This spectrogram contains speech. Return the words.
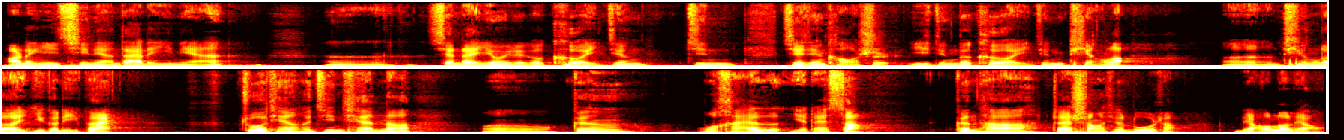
二零一七年带了一年，嗯，现在因为这个课已经近接近考试，易经的课已经停了，嗯，停了一个礼拜。昨天和今天呢，嗯，跟我孩子也在上，跟他在上学路上聊了聊，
